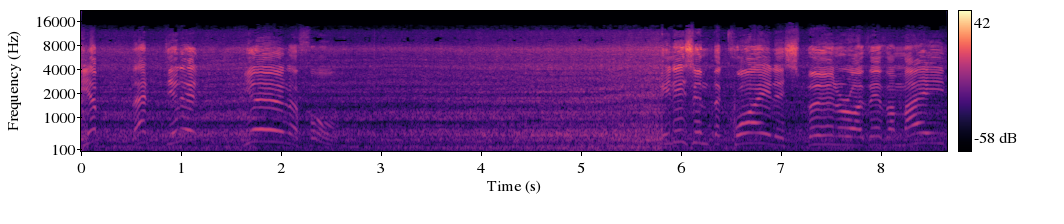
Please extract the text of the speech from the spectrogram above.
Yep, that did it. Beautiful. It isn't quietest burner I've ever made,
